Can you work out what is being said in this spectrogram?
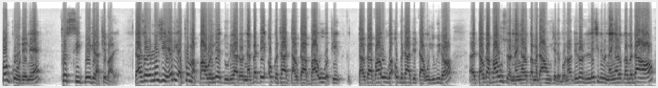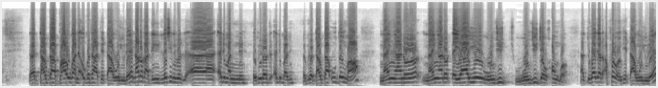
ပုံကိုယ်တွေနဲ့ဖွဲ့စည်းပေးခဲ့တာဖြစ်ပါတယ် ဒါဆိုလို့ရှိရင်အဲ့ဒီအဖွဲ့မှာပါဝင်တဲ့သူတွေကတော့နံပါတ်1ဥက္ကဋ္ဌဒေါက်တာဘာဦးအဖြစ်ဒေါက်တာဘာဦးကဥက္ကဋ္ဌအဖြစ်တာဝန်ယူပြီးတော့အဲဒေါက်တာဘာဦးဆိုတာနိုင်ငံတော်သမ္မတအောင်ဖြစ်တယ်ပေါ့နော်ဒီတော့လက်ရှိနေနိုင်ငံတော်သမ္မတအောင်အဲဒေါက်တာဘာဦးကလည်းဥက္ကဋ္ဌအဖြစ်တာဝန်ယူတယ်နောက်တစ်ခါဒီလက်ရှိနေအဲအဲ့ဒီမှာနေပြီးတော့အဲ့ဒီမှာနေပြီးတော့ဒေါက်တာဦးသိန်းမောင်နိုင်ငံတော်နိုင်ငံတော်တရားရေးဝန်ကြီးဝန်ကြီးချုပ်ဟောင်းပေါ့အဲသူကကြတော့အဖွဲ့ဝင်ဖြစ်တာဝန်ယူတယ်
